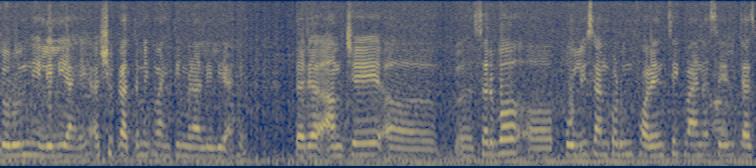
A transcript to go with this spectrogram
चोरून नेलेली आहे अशी प्राथमिक माहिती मिळालेली आहे. तर आमचे सर्व पोलिसांकडून फॉरेन्सिक वॅन असेल त्याच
